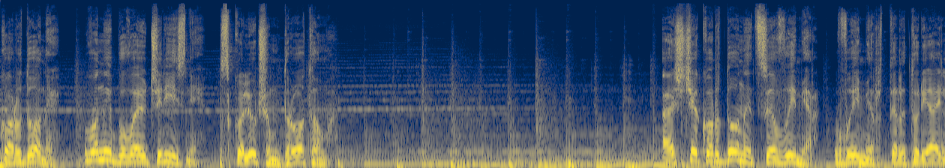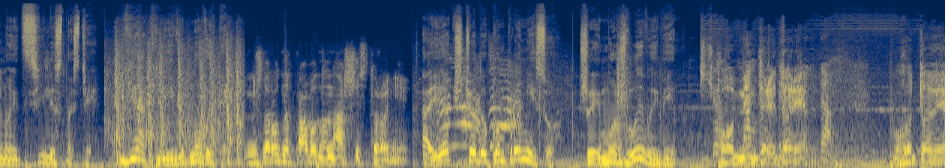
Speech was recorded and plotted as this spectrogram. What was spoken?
Кордони вони бувають різні з колючим дротом. А ще кордони це вимір, вимір територіальної цілісності. Як її відновити? Міжнародне право на нашій стороні. А як щодо компромісу? Чи можливий він? Обмін територіях готові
